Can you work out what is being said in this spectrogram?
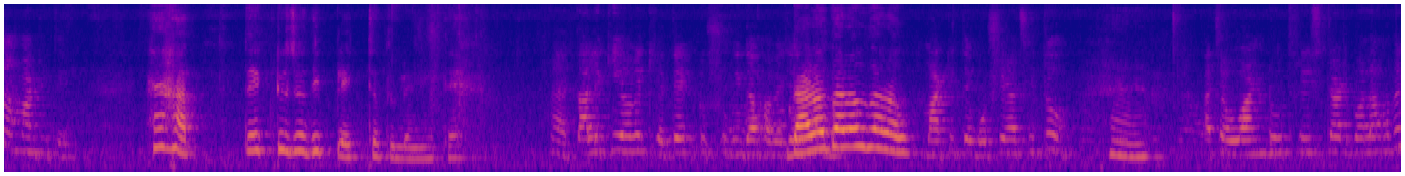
না মাটিতে? হ্যাঁ হাতে একটু যদি প্লেটটা তুলে নিতে। হ্যাঁ তাহলে কি হবে? খেতে একটু সুবিধা হবে দাঁড়াও দাঁড়াও দাঁড়াও। মাটিতে বসে আছি তো। হ্যাঁ। আচ্ছা ওয়ান টু থ্রি স্টার্ট বলা হবে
